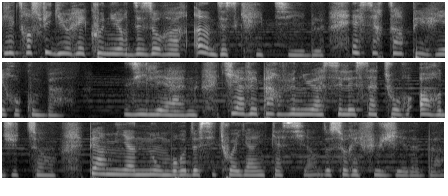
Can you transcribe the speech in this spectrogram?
Les transfigurés connurent des horreurs indescriptibles et certains périrent au combat. Zilean, qui avait parvenu à sceller sa tour hors du temps, permit à nombre de citoyens icassiens de se réfugier là-bas.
